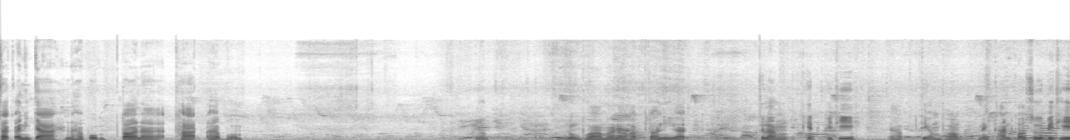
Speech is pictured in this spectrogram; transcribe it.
ซักอนิจจานะครับ ผมต้อนาถาดนะครับผม ลุงพ่อมาแล้วครับ ตอนนี้ก็กำลังเฮ็ดพิธีนะครับ เตรียมพร้อมในการเข้าสู่พิธี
